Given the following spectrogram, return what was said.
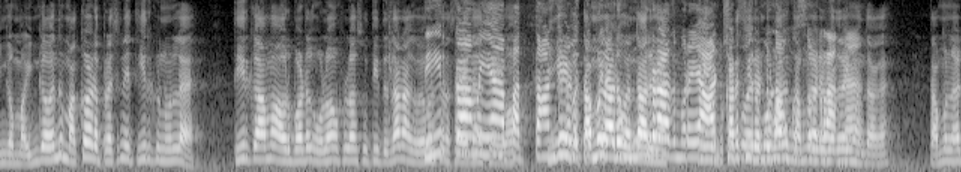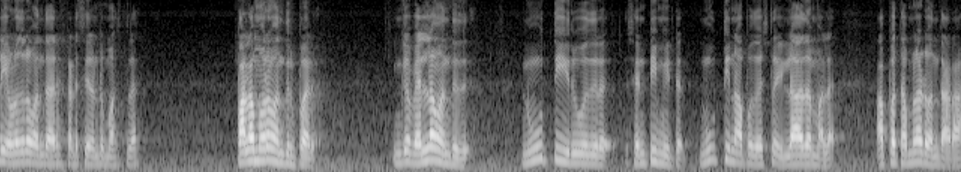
இங்கே இங்கே வந்து மக்களோட பிரச்சனையை தீர்க்கணும்ல. தீர்க்காம அவர் பாட்டுக்கு உலகம் ஃபுல்லாக சுத்திட்டு இருந்தா நாங்க தமிழ்நாடு ஆட்சிக்கு கடைசி ரெண்டு அவங்க தமிழ்நாடு வந்தாங்க. தமிழ்நாடு எவ்வளோ தூரம் வந்தார்? கடைசி ரெண்டு மாதத்தில் பல முறை வந்திருப்பார். இங்கே வெள்ளம் வந்தது. நூற்றி இருபது சென்டிமீட்டர் நூற்றி நாற்பது வயசில் இல்லாத மழை. அப்போ தமிழ்நாடு வந்தாரா?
